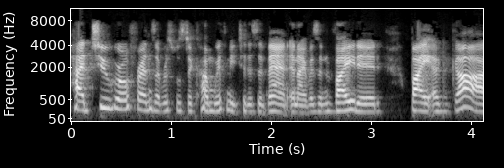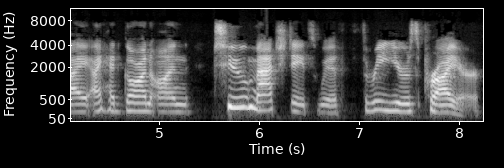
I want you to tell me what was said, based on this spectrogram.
had two girlfriends that were supposed to come with me to this event, and I was invited by a guy I had gone on two match dates with three years prior,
